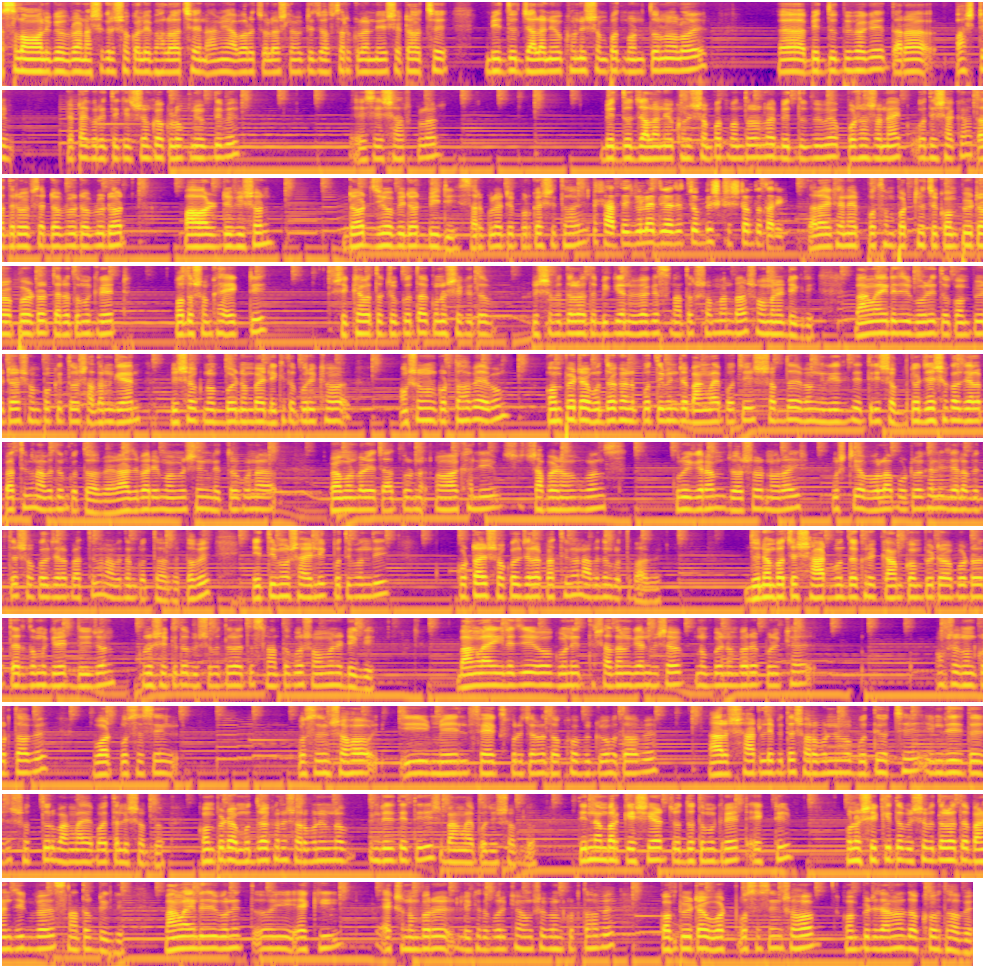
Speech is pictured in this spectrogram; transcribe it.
আসসালামু আলাইকুম ইমরান আশা করি সকলে ভালো আছেন। আমি আবারও চলে আসলাম একটি জব সার্কুলার নিয়ে সেটা হচ্ছে বিদ্যুৎ জ্বালানি ও খনিজ সম্পদ মন্ত্রণালয়। আহ, বিদ্যুৎ বিভাগে তারা পাঁচটি ক্যাটাগরিতে কিছু সংখ্যক লোক নিয়োগ দিবে। এই সেই সার্কুলার বিদ্যুৎ জ্বালানি ও খনিজ সম্পদ মন্ত্রণালয় বিদ্যুৎ বিভাগ প্রশাসন এক অধিশাখা তাদের website W W dot power division dot G O V dot BD সার্কুলারটি প্রকাশিত হয়। সাতই জুলাই দুই হাজার চব্বিশ খ্রিস্টাব্দ তারিখ। তারা এখানে প্রথম পদটি হচ্ছে কম্পিউটার অপারেটর তেরোতম গ্রেড পদসংখ্যা একটি শিক্ষাগত যোগ্যতা কোনো স্বীকৃত বিশ্ববিদ্যালয় হতে বিজ্ঞান বিভাগে স্নাতক সম্মান বা সম্মানের ডিগ্রি। বাংলা ইংরেজি গণিত ও কম্পিউটার সম্পর্কিত সাধারণ জ্ঞান বিষয়ক নব্বই নম্বরের লিখিত পরীক্ষা অংশগ্রহণ করতে হবে এবং কম্পিউটার মুদ্রাকরণে প্রতি মিনিটে বাংলায় পঁচিশ শব্দ এবং ইংরেজিতে তিরিশ শব্দ। যে সকল জেলার প্রার্থীগণ আবেদন করতে হবে রাজবাড়ী ময়মনসিংহ নেত্রকোনা ব্রাহ্মণবাড়িয়া, চাঁদপুর, নোয়াখালী, চাঁপাইনবাবগঞ্জ, কুড়িগ্রাম, যশোর নড়াই কুষ্টিয়া, ভোলা, পটুয়াখালী জেলা ব্যতীত সকল জেলার প্রার্থীগণ আবেদন করতে হবে। তবে এতিম ও শারীরিক প্রতিবন্ধী কোটায় সকল জেলার প্রার্থীগণ আবেদন করতে পারবে। দুই নম্বর হচ্ছে ষাট মুদ্রাক্ষরিক কাম কম্পিউটার অপারেটর, তেরোতম গ্রেড দুইজন কোনো শিক্ষিত বিশ্ববিদ্যালয়তে স্নাতক ও সমমানের ডিগ্রি। বাংলা, ইংরেজি ও গণিত সাধারণ জ্ঞান বিষয়ক নব্বই নম্বরের পরীক্ষায় অংশগ্রহণ করতে হবে। ওয়ার্ড প্রসেসিং প্রসেসিং সহ ইমেল ফ্যাক্স পরিচালনা দক্ষ অভিজ্ঞ হতে হবে। আর ষাট লিপিতে সর্বনিম্ন গতি হচ্ছে ইংরেজিতে সত্তর, বাংলায় পঁয়তাল্লিশ শব্দ। কম্পিউটার মুদ্রাক্ষণে সর্বনিম্ন ইংরেজিতে তিরিশ, বাংলায় পঁচিশ শব্দ। তিন নম্বর কেশিয়ার, চোদ্দতম গ্রেড, একটি কোনো শিক্ষিত বিশ্ববিদ্যালয় হতে বাণিজ্যিক বিভাগে স্নাতক ডিগ্রি। বাংলা, ইংরেজি, গণিত ওই একই একশো নম্বরের লিখিত পরীক্ষায় অংশগ্রহণ করতে হবে। কম্পিউটার, ওয়ার্ড প্রসেসিং সহ কম্পিউটার জানার দক্ষ হতে হবে।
